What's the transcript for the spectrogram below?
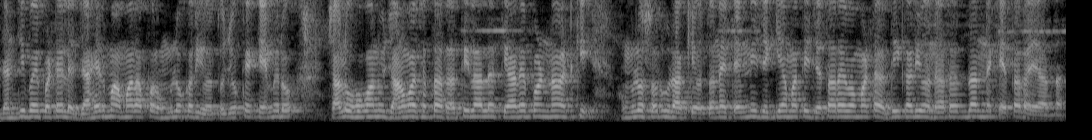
ધનજીભાઈ પટેલે જાહેરમાં અમારા પર હુમલો કર્યો હતો. જોકે કેમેરો ચાલુ હોવાનું જાણવા છતાં રતિલાલે ત્યારે પણ ન અટકી હુમલો શરૂ રાખ્યો હતો અને તેમની જગ્યામાંથી જતા રહેવા માટે અધિકારીઓ અને અરજદારને કહેતા રહ્યા હતા.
